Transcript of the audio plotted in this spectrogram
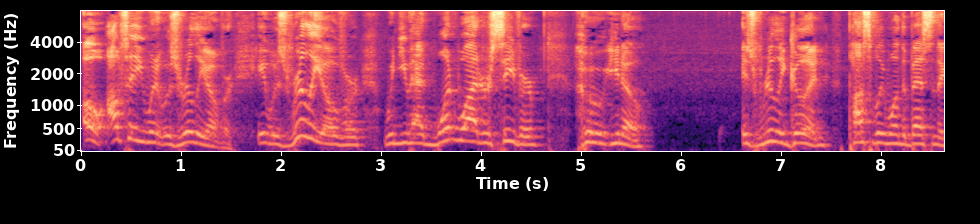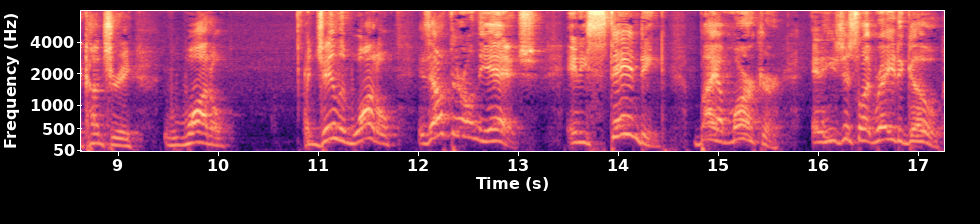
Oh, I'll tell you when it was really over. It was really over when you had one wide receiver who, you know, is really good, possibly one of the best in the country, Waddle. And Jaylen Waddle is out there on the edge. and he's standing by a marker and he's just like ready to go.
